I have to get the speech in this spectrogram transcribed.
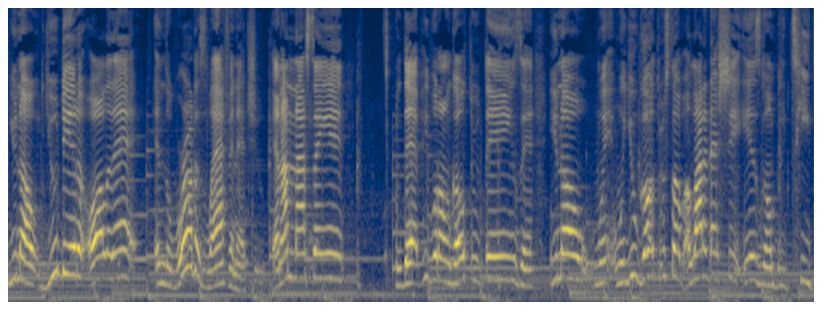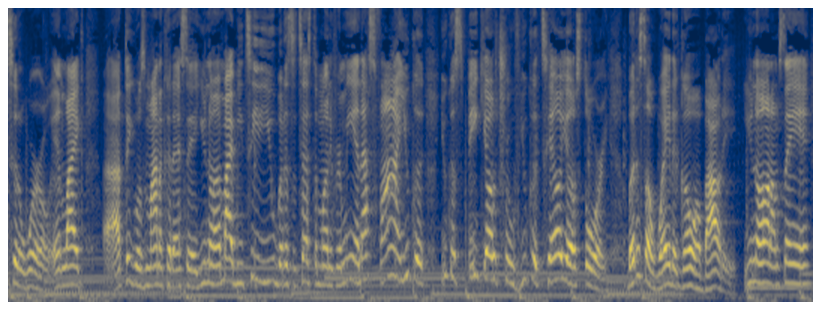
you know you did all of that and the world is laughing at you. And i'm not saying that people don't go through things and you know when when you go through stuff a lot of that shit is gonna be tea to the world. And like i think it was monica that said you know it might be tea to you but it's a testimony for me and that's fine. You could you could speak your truth. You could tell your story but it's a way to go about it. You know what i'm saying?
